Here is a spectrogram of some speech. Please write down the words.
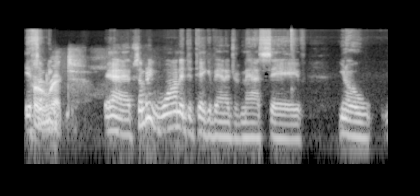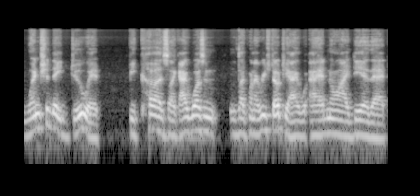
if Correct. somebody yeah, if somebody wanted to take advantage of mass save, you know, when should they do it? Because like I wasn't like when I reached out to you, I, I had no idea that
